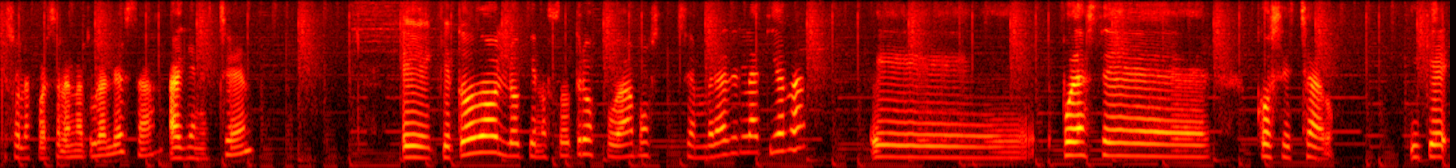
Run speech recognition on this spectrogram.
que son las fuerzas de la naturaleza, a Genechen, eh, que todo lo que nosotros podamos sembrar en la tierra eh, pueda ser cosechado y que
